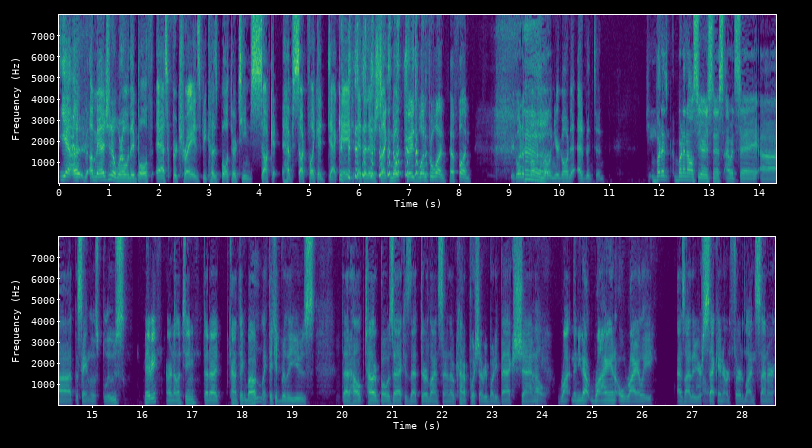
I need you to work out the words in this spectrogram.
yeah, uh, imagine a world where they both ask for trades because both their teams suck, have sucked for like a decade, and then they're just like, "Nope, trades one for one. Have fun." You're going to Buffalo and you're going to Edmonton. But in, but in all seriousness, I would say uh, the St. Louis Blues maybe are another team that I kind of think about. Like they could really use that help. Tyler Bozak is that third line center that would kind of push everybody back. Schenn, Wow. Ry- then you got Ryan O'Reilly as either your Wow. second or third line center,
